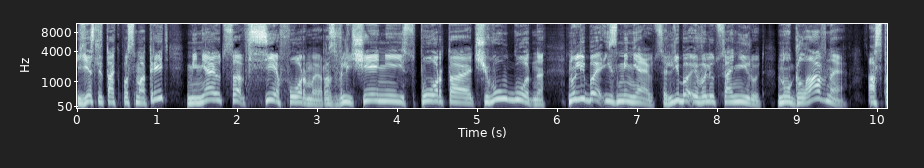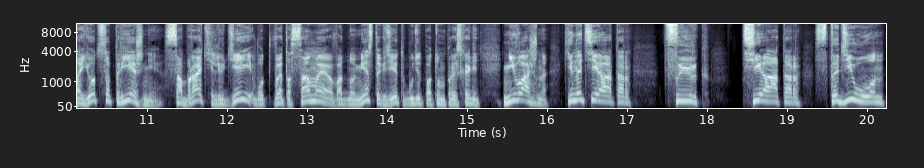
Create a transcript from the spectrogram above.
если так посмотреть, меняются все формы развлечений, спорта, чего угодно. Ну, либо изменяются, либо эволюционируют. Но главное – остается прежнее. Собрать людей вот в это самое, в одно место, где это будет потом происходить. Неважно, кинотеатр, цирк, театр, стадион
